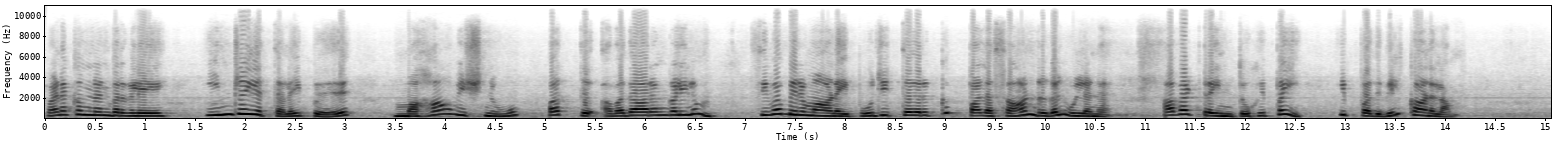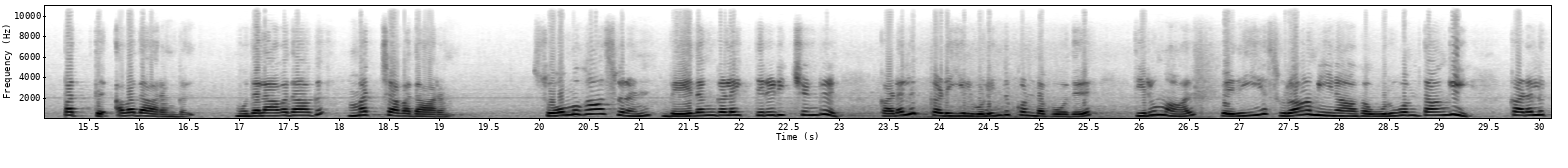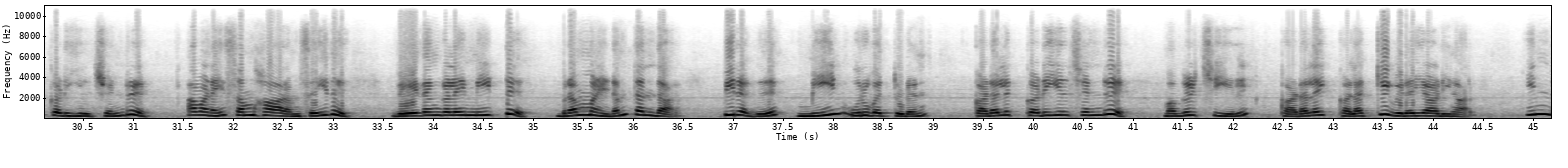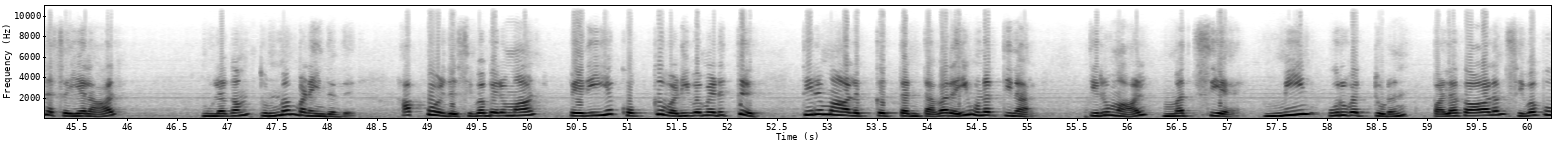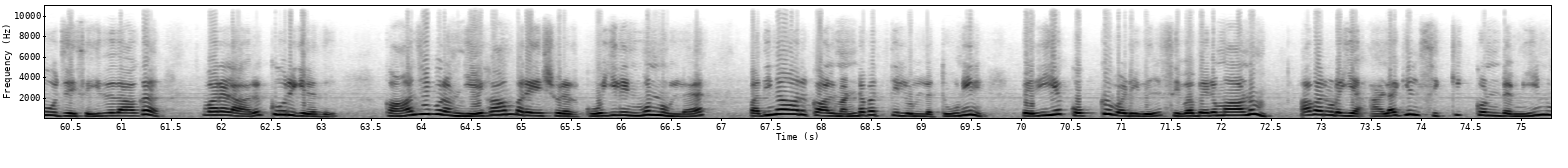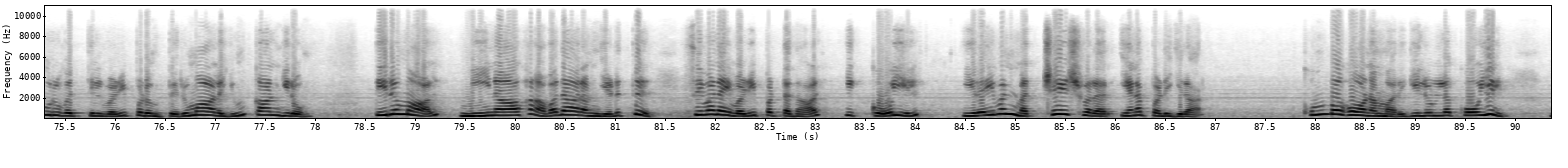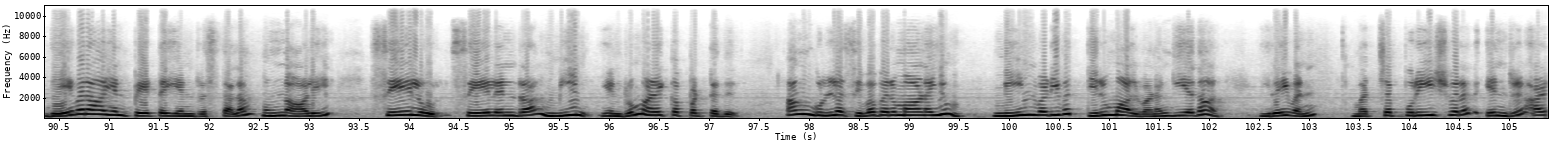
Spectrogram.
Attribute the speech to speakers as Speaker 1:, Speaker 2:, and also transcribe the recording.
Speaker 1: வணக்கம் நண்பர்களே. இன்றைய தலைப்பு மகாவிஷ்ணு பத்து அவதாரங்களிலும் சிவபெருமானை பூஜித்ததற்கு பல சான்றுகள் உள்ளன. அவற்றின் தொகுப்பை இப்பதிவில் காணலாம். பத்து அவதாரங்கள். முதலாவதாக மச்சவதாரம். சோமுகாசுரன் வேதங்களை திருடிச் சென்று கடலுக்கடியில் ஒளிந்து கொண்டபோது திருமால் பெரிய சுறாமீனாக உருவம் தாங்கி கடலுக்கடியில் சென்று அவனை சம்ஹாரம் செய்து வேதங்களை மீட்டு பிரம்மனிடம் தந்தார். பிறகு மீன் உருவத்துடன் கடலுக்கடியில் சென்று மகிழ்ச்சியில் கடலை கலக்கி விடையாடினார் இந்த செயலால் உலகம் துன்பமடைந்தது அப்பொழுது சிவபெருமான் பெரிய கொக்கு வடிவமெடுத்து திருமாலுக்கு தன் தவறை உணர்த்தினார். திருமால் மத்ஸ்ய மீன் உருவத்துடன் பலகாலம் சிவபூஜை செய்ததாக வரலாறு கூறுகிறது. காஞ்சிபுரம் ஏகாம்பரேஸ்வரர் கோயிலின் முன் உள்ள பதினாறு கால் மண்டபத்தில் உள்ள தூணில் பெரிய கொக்கு வடிவில் சிவபெருமானும் அவருடைய அழகில் சிக்கிக்கொண்ட மீன் உருவத்தில் வழிபடும் பெருமாளையும் காண்கிறோம். திருமால் மீனாக அவதாரம் எடுத்து சிவனை வழிபட்டதால் இக்கோயில் இறைவன் மச்சேஸ்வரர் எனப்படுகிறார். கும்பகோணம் அருகிலுள்ள கோயில் தேவராயன்பேட்டை என்ற ஸ்தலம் முன்னாளில் சேலூர் சேலென்றால் மீன் என்றும் அழைக்கப்பட்டது. அங்குள்ள சிவபெருமானையும் மீன் வடிவ திருமால் வணங்கியதால் இறைவன் மச்சபுரீஸ்வரர் என்று அழை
